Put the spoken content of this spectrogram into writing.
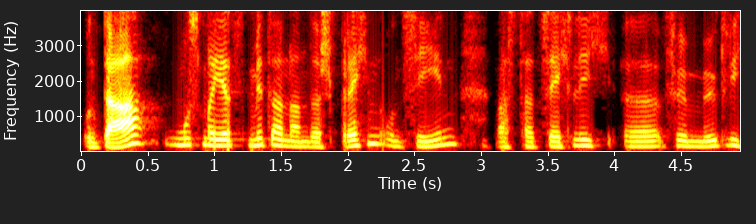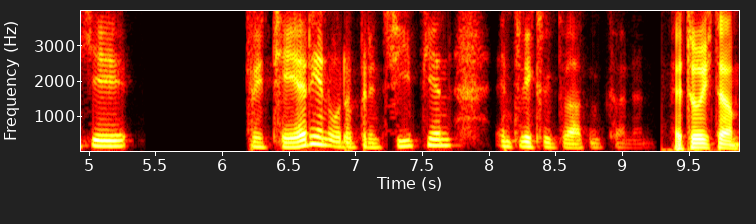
Und da muss man jetzt miteinander sprechen und sehen, was tatsächlich äh, für mögliche Kriterien oder Prinzipien entwickelt werden können. Herr Thürichter,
